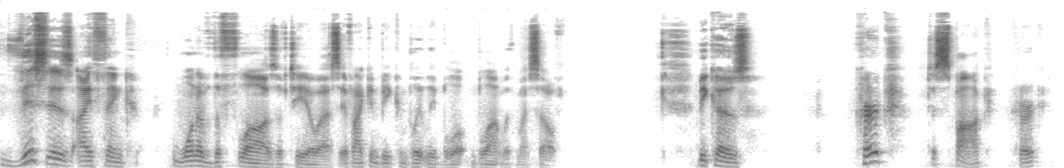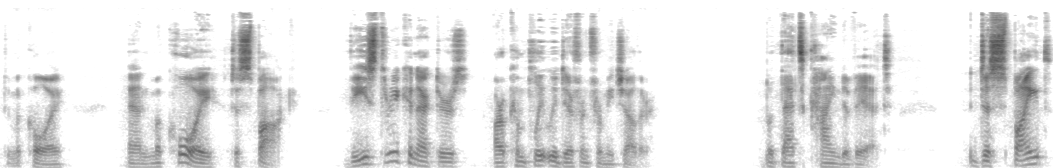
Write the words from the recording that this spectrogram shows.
This is, I think, one of the flaws of TOS, if I can be completely bl- blunt with myself. Because Kirk to Spock, Kirk to McCoy, and McCoy to Spock, these three connectors are completely different from each other. But that's kind of it. Despite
